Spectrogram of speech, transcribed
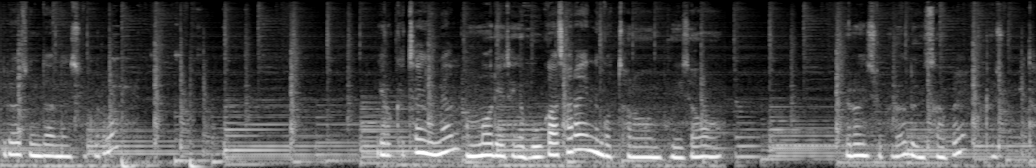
그려준다는 식으로 이렇게 채우면 앞머리에 되게 뭐가 살아있는 것처럼 보이죠? 이런 식으로 눈썹을 그려줍니다.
